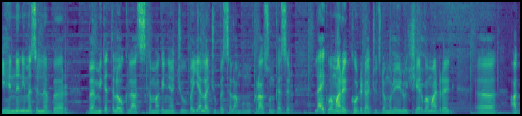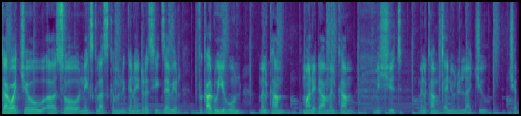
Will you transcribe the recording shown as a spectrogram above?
ይህንን ይመስል ነበር። በሚቀጥለው class እስከማገኛችሁ በያላችሁበት ሰላም ሁኑ። class ኡን ከስር like በማድረግ ከወደዳችሁት ደግሞ ለሌሎች share በማድረግ አጋሯቸው። so next class እስከምንገናኝ ድረስ የእግዚአብሔር ፍቃዱ ይሁን። መልካም ማለዳ፣ መልካም ምሽት፣ መልካም ቀን ይሁንላችሁ። ቻው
